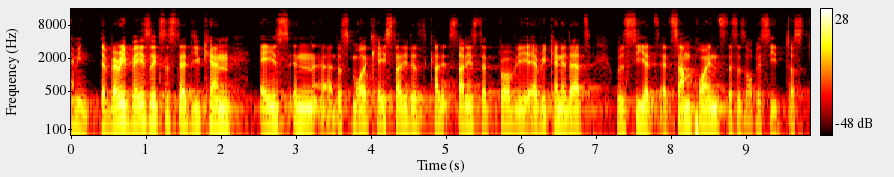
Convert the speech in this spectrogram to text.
I mean, the very basics is that you can ace in uh, the small case study the studies that probably every candidate will see at, at some points. This is obviously just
